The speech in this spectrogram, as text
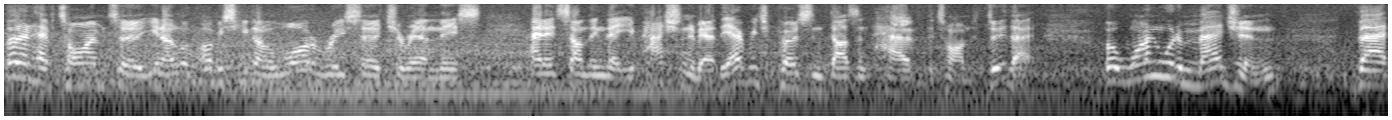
they don't have time to, you know, look, obviously you've done a lot of research around this and it's something that you're passionate about. The average person doesn't have the time to do that. But one would imagine that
